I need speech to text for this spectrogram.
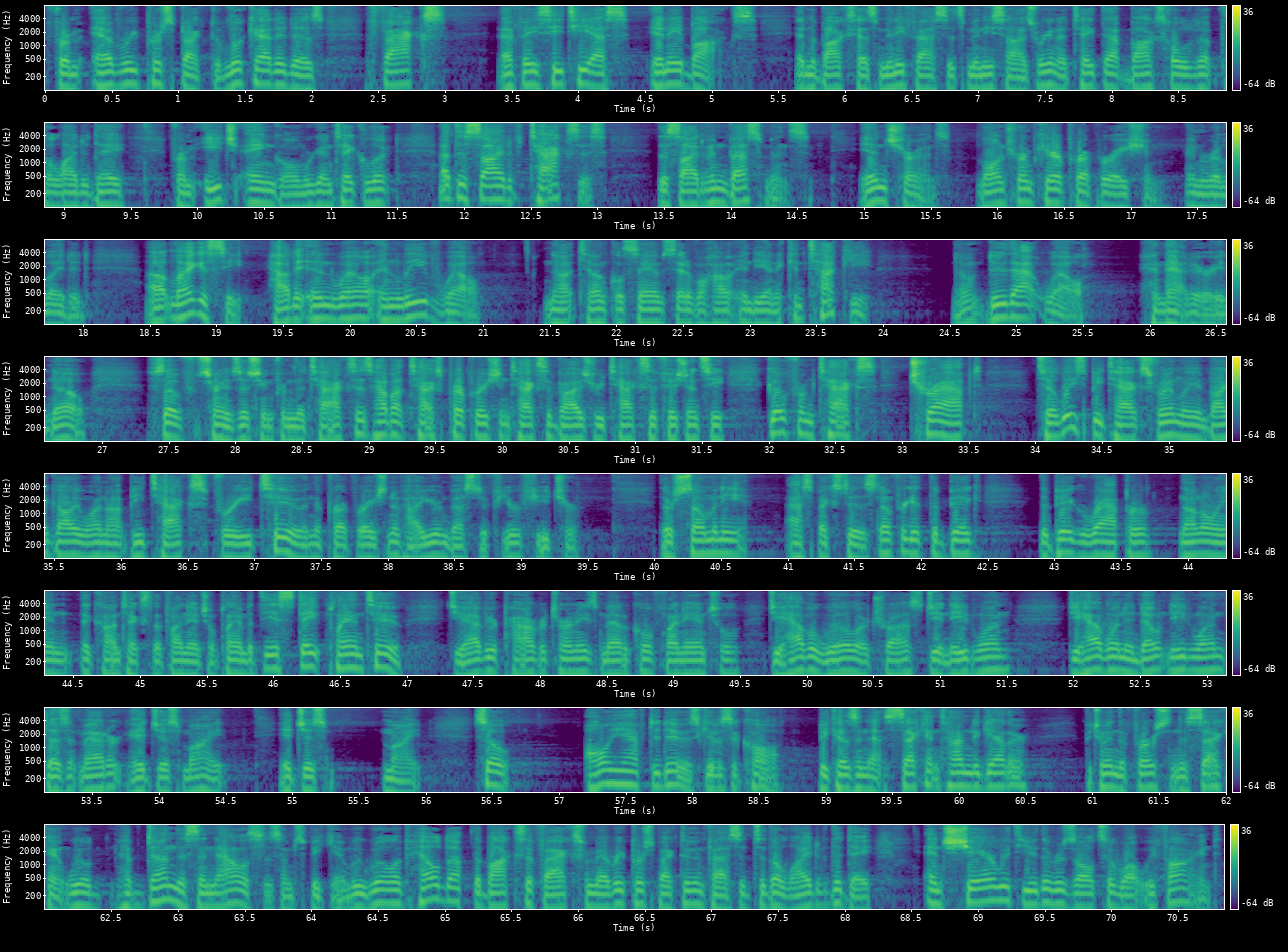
from every perspective. Look at it as facts, F A C T S, in a box. And the box has many facets, many sides. We're going to take that box, hold it up to the light of day from each angle, and we're going to take a look at the side of taxes, the side of investments, insurance, long term care preparation, and related. Uh, legacy, how to end well and leave well. Not to Uncle Sam said of Ohio, Indiana, Kentucky. Don't do that well in that area. No. So transitioning from the taxes, how about tax preparation, tax advisory, tax efficiency? Go from tax trapped to at least be tax friendly, and by golly, why not be tax free too in the preparation of how you're invested for your future? There's so many aspects to this. Don't forget the big the big wrapper, not only in the context of the financial plan, but the estate plan too. Do you have your power of attorneys, medical, financial? Do you have a will or trust? Do you need one? Do you have one and don't need one? Doesn't matter. It just might. It just might. So all you have to do is give us a call because in that second time together, between the first and the second, we'll have done this analysis I'm speaking of. We will have held up the box of facts from every perspective and facet to the light of the day and share with you the results of what we find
